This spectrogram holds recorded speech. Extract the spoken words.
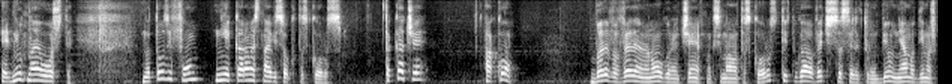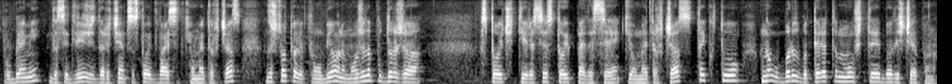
едни от най-лошите. На този фон ние караме с най-високата скорост. Така че, ако бъде въведено едно ограничение в максималната скорост, ти тогава вече с електромобил няма да имаш проблеми да се движиш, да речем, с 120 км в час, защото електромобил не може да поддържа 140-150 км в час, тъй като много бързо батерията му ще бъде изчерпана.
